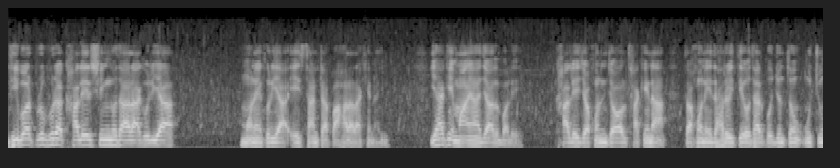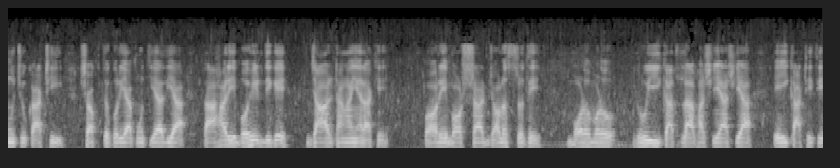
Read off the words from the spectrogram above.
ধীবর প্রভুরা খালের সিংহদ্বার আগুলিয়া মনে করিয়া এই স্থানটা পাহারা রাখে নাই। ইহাকে মায়া জাল বলে। খালে যখন জল থাকে না তখন এধার হইতে ওধার পর্যন্ত উঁচু উঁচু কাঠি শক্ত করিয়া পুঁতিয়া দিয়া তাহারই বহির দিকে জাল টাঙাইয়া রাখে। পরে বর্ষার জলস্রোতে বড় বড় রুই কাতলা ভাসিয়া আসিয়া এই কাঠিতে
